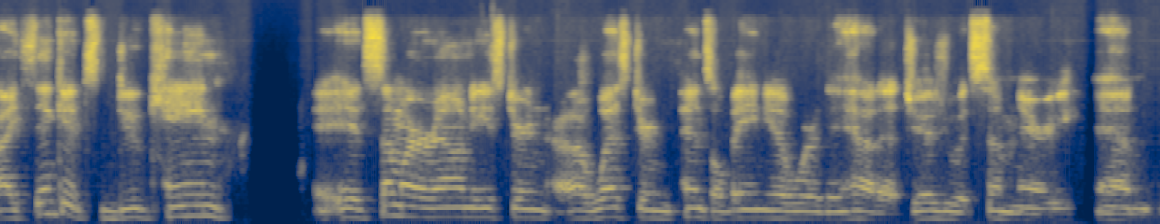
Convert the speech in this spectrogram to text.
I think it's Duquesne. It's somewhere around eastern uh, western Pennsylvania where they had a Jesuit seminary and.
